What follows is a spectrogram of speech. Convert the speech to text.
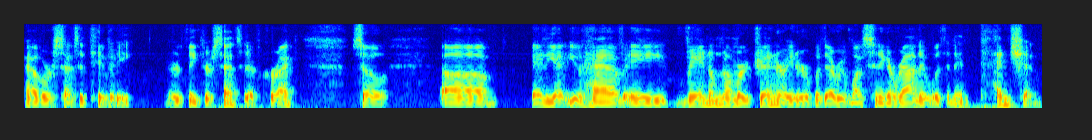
have or sensitivity, or think they're sensitive. Correct. So, uh, and yet you have a random number generator with everyone sitting around it with an intention.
